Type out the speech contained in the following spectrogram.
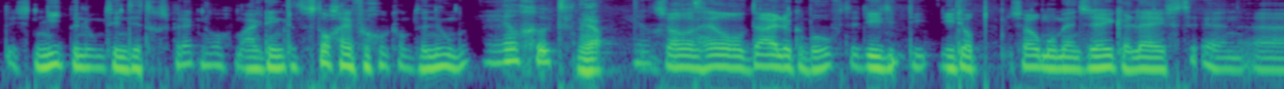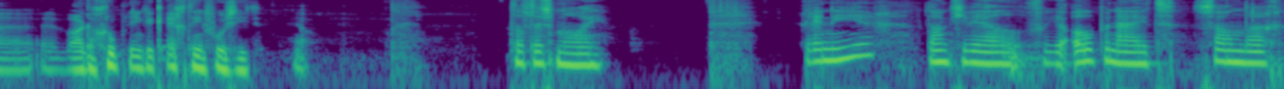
is niet benoemd in dit gesprek nog. Maar ik denk dat het toch even goed om te noemen. Heel goed. Ja. Het is wel een heel duidelijke behoefte die, die, die op zo'n moment zeker leeft. En eh, waar de groep denk ik echt in voorziet. Ja. Dat is mooi. Renier, dankjewel voor je openheid. Sander,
